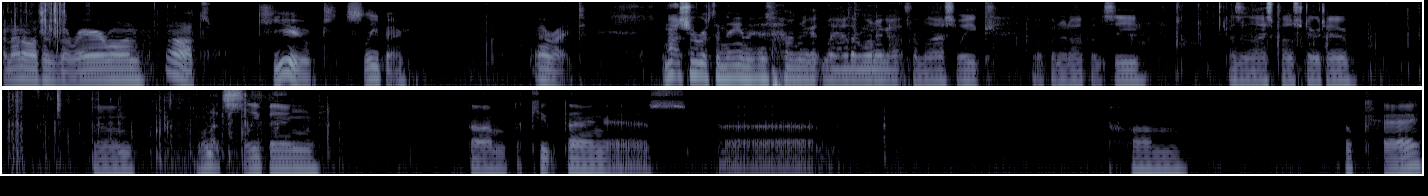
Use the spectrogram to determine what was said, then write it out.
And I don't know if this is a rare one. Oh, it's cute. sleeping. All right. I'm not sure what the name is. I'm going to get my other one I got from last week. Open it up and see. Has a nice poster too. Um, one that's sleeping. Um, the cute thing is, uh, um, okay.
